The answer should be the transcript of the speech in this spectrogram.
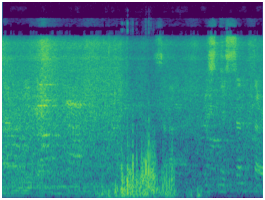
Sana dito. Sa Business Center,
